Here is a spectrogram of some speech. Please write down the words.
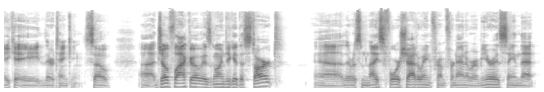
AKA they're tanking. So uh, Joe Flacco is going to get the start. Uh, there was some nice foreshadowing from Fernando Ramirez saying that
